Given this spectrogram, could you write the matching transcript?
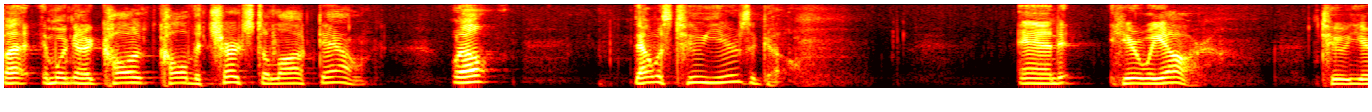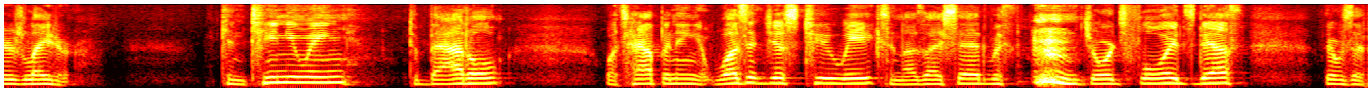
but and we're going to call call the church to lock down. Well, that was two years ago, and here we are, two years later, continuing to battle what's happening. It wasn't just two weeks. And as I said with George Floyd's death, there was a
